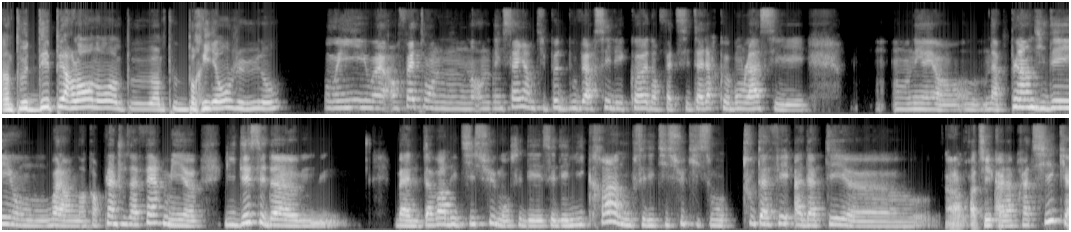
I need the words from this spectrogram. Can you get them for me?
un peu déperlant, non? Un peu, un peu brillant, j'ai vu, non? Oui, ouais. En fait, on, essaye un petit peu de bouleverser les codes. En fait, c'est-à-dire que bon, là, c'est on est, on a plein d'idées, on, voilà, on a encore plein de choses à faire, mais euh, l'idée, c'est de, bah, d'avoir des tissus. Bon, c'est des, c'est des lycras, donc c'est des tissus qui sont tout à fait adaptés euh, À la pratique. à la pratique.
